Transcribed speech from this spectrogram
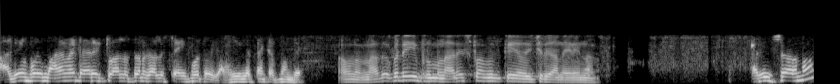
అదే పోయి మనమే డైరెక్ట్ వాళ్ళతో కలిస్తే అయిపోతుంది కదా వీళ్ళకంటే ముందే. అవునన్న అదొకటి ఇప్పుడు మన ఆర్ఎస్ పవన్కి ఇచ్చారు కానీ నిన్న. హరీష్ రావును?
